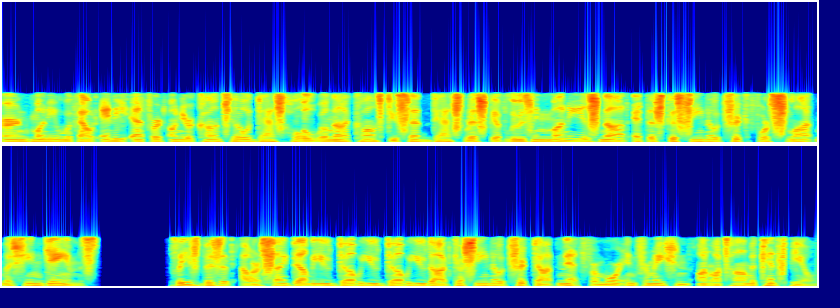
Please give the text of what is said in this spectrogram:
earned money without any effort on your konto das whole will not cost you cent das risk of losing money is not at this casino trick for slot machine games. Please visit our site www.casinotrick.net for more information on Automatenspiel.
